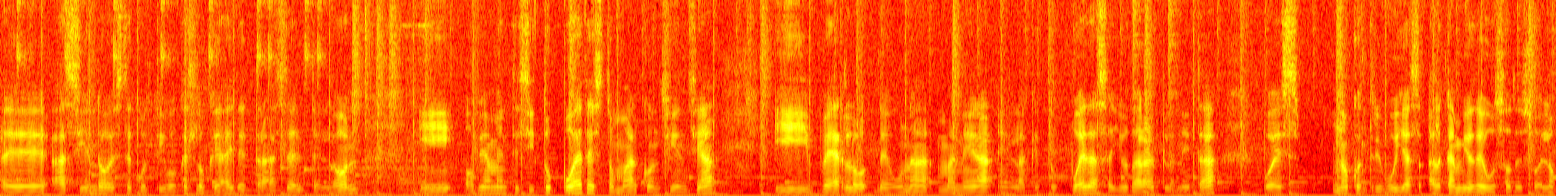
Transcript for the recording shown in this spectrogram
eh, haciendo este cultivo, qué es lo que hay detrás del telón y obviamente si tú puedes tomar conciencia y verlo de una manera en la que tú puedas ayudar al planeta, pues no contribuyas al cambio de uso de suelo.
